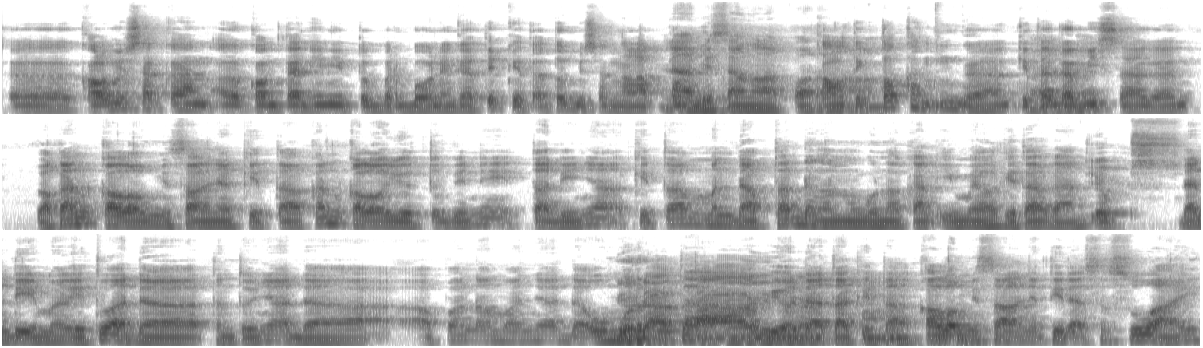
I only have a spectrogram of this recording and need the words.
eh, kalau misalkan eh, konten ini tuh berbau negatif kita tuh bisa ngelapor nah gitu. bisa ngelapor kalau Oh. TikTok kan enggak kita Nggak nggak ada. bisa kan bahkan kalau misalnya kita kan kalau YouTube ini tadinya kita mendaftar dengan menggunakan email kita kan Yups. dan di email itu ada tentunya ada apa namanya ada umur Biodata kita gitu biodata kan. kita Hmm. kalau misalnya tidak sesuai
